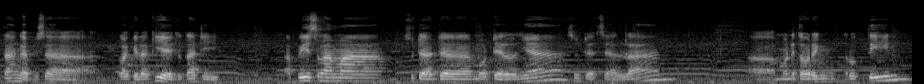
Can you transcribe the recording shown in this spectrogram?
kita nggak bisa lagi-lagi ya itu tadi. Tapi selama sudah ada modelnya, sudah jalan, uh, monitoring rutin,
